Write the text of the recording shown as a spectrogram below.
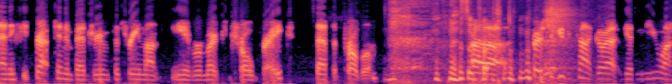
and if you're trapped in a bedroom for three months and your remote control breaks, that's a problem. that's a uh, problem. Uh, especially because you can't go out and get a new one.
